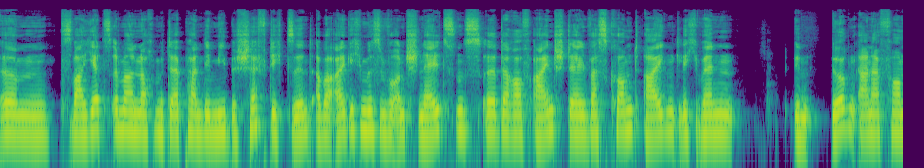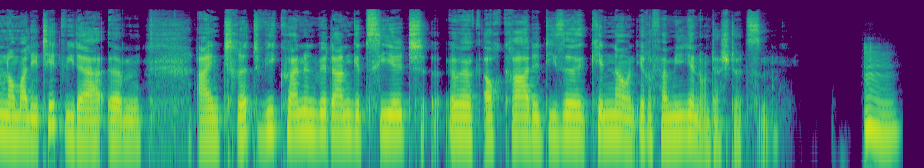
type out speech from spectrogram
ähm, zwar jetzt immer noch mit der Pandemie beschäftigt sind, aber eigentlich müssen wir uns schnellstens äh, darauf einstellen, was kommt eigentlich, wenn in irgendeiner Form Normalität wieder ähm, eintritt, wie können wir dann gezielt äh, auch gerade diese Kinder und ihre Familien unterstützen? Mhm.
